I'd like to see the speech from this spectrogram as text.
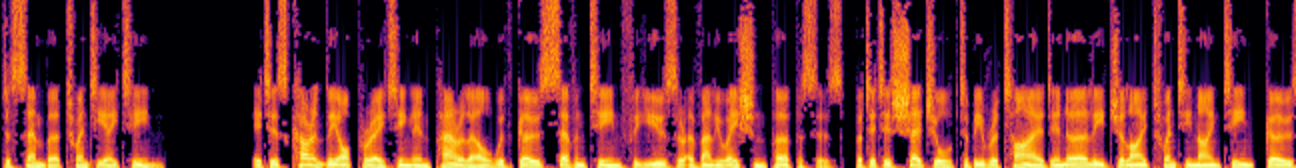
December 2018. It is currently operating in parallel with GOES 17 for user evaluation purposes, but it is scheduled to be retired in early July 2019. GOES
